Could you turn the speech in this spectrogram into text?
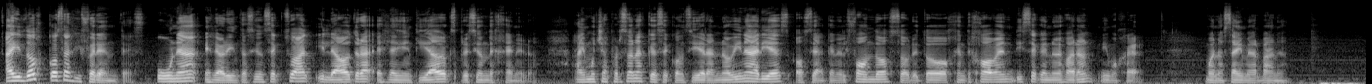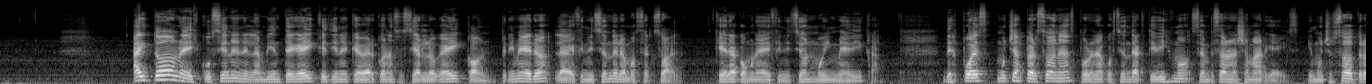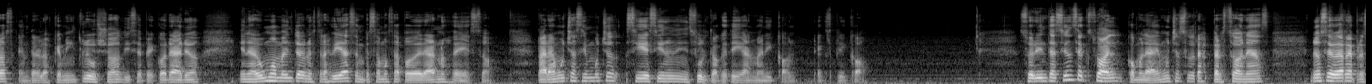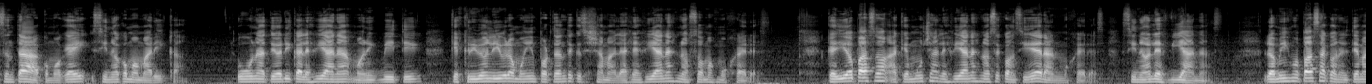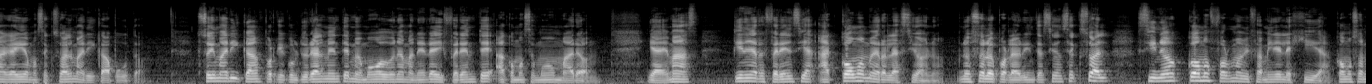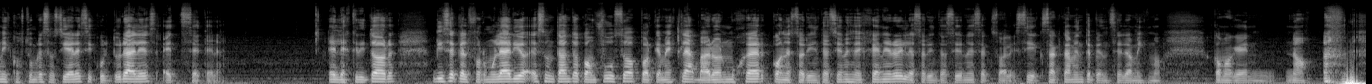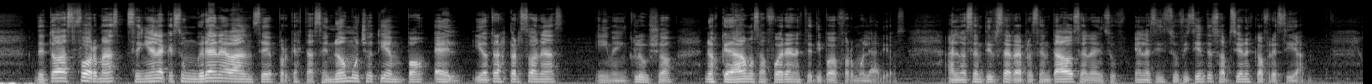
Hay dos cosas diferentes. Una es la orientación sexual y la otra es la identidad o expresión de género. Hay muchas personas que se consideran no binarias, o sea que en el fondo, sobre todo gente joven, dice que no es varón ni mujer. Bueno, same hermana. Hay toda una discusión en el ambiente gay que tiene que ver con asociar lo gay con, primero, la definición del homosexual, que era como una definición muy médica. Después, muchas personas, por una cuestión de activismo, se empezaron a llamar gays, y muchos otros, entre los que me incluyo, dice Pecoraro, en algún momento de nuestras vidas empezamos a apoderarnos de eso. Para muchas y muchos sigue siendo un insulto que te digan maricón, explicó. Su orientación sexual, como la de muchas otras personas, no se ve representada como gay, sino como marica hubo una teórica lesbiana, Monique Wittig, que escribió un libro muy importante que se llama Las lesbianas no somos mujeres, que dio paso a que muchas lesbianas no se consideran mujeres, sino lesbianas. Lo mismo pasa con el tema gay homosexual marica puto. Soy marica porque culturalmente me muevo de una manera diferente a cómo se mueve un marón. Y además, tiene referencia a cómo me relaciono, no solo por la orientación sexual, sino cómo formo mi familia elegida, cómo son mis costumbres sociales y culturales, etc. El escritor dice que el formulario es un tanto confuso porque mezcla varón-mujer con las orientaciones de género y las orientaciones sexuales. Sí, exactamente pensé lo mismo. Como que no. De todas formas, señala que es un gran avance porque hasta hace no mucho tiempo, él y otras personas, y me incluyo, nos quedábamos afuera en este tipo de formularios, al no sentirse representados en, las insuficientes opciones que ofrecían.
